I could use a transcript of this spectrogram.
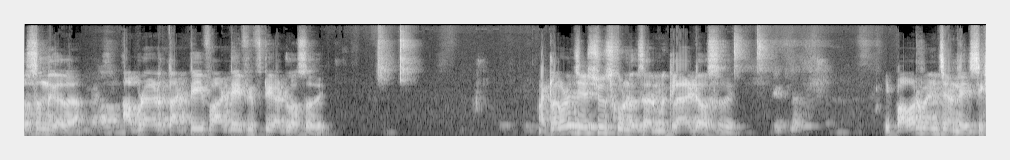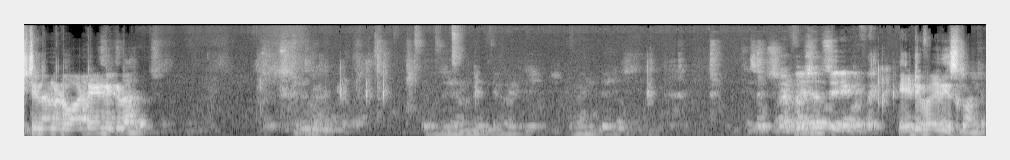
వస్తుంది కదా. అప్పుడు అక్కడ థర్టీ ఫార్టీ ఫిఫ్టీ అట్లా వస్తుంది. అట్లా కూడా చేసి చూసుకోండి ఒకసారి మీకు క్లారిటీ వస్తుంది. ఈ పవర్ పెంచండి. సిక్స్టీన్ హండ్రెడ్ వాట్ ఏంటి ఇక్కడ? ఎయిటీ ఫైవ్ తీసుకోండి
